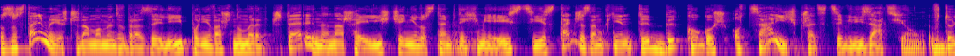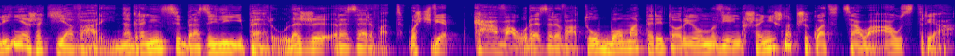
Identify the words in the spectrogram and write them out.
Zostańmy jeszcze na moment w Brazylii, ponieważ numer 4 na naszej liście niedostępnych miejsc jest także zamknięty, by kogoś ocalić przed cywilizacją. W dolinie rzeki Javari, na granicy Brazylii i Peru, leży rezerwat, właściwie kawał rezerwatu, bo ma terytorium większe niż na przykład cała Austria.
